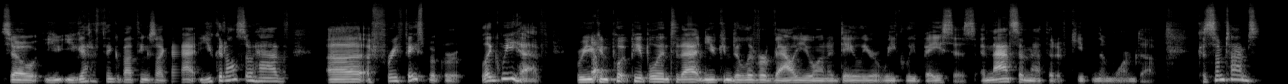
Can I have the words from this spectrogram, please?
so you, you got to think about things like that you could also have uh, a free Facebook group like we have, where you can put people into that and you can deliver value on a daily or weekly basis. And that's a method of keeping them warmed up. Because sometimes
